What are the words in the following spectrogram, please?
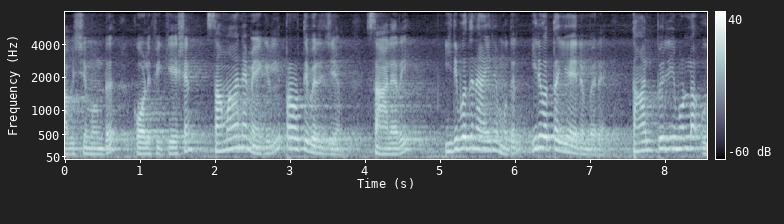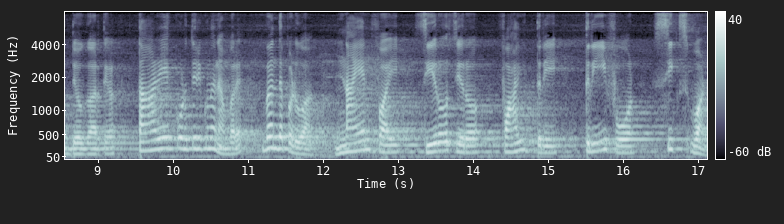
ആവശ്യമുണ്ട്. ക്വാളിഫിക്കേഷൻ സമാന മേഖലയിൽ പ്രവൃത്തി പരിചയം. സാലറി ഇരുപതിനായിരം മുതൽ ഇരുപത്തയ്യായിരം വരെ. താല്പര്യമുള്ള ഉദ്യോഗാർത്ഥികൾ താഴെ കൊടുത്തിരിക്കുന്ന നമ്പറിൽ ബന്ധപ്പെടുക. Nine five zero zero five three three four six one.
